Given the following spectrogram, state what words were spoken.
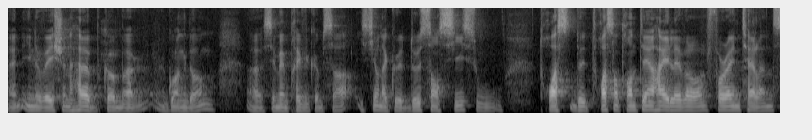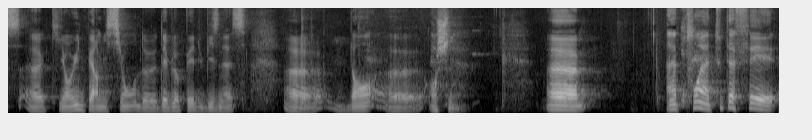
un innovation hub comme Guangdong. C'est même prévu comme ça. Ici, on n'a que 206 ou de 331 high-level foreign talents euh, qui ont eu une permission de développer du business euh, euh, en Chine. un point tout à fait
